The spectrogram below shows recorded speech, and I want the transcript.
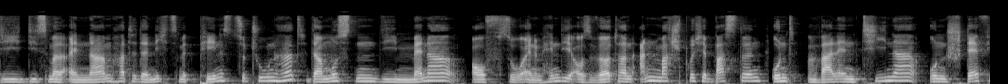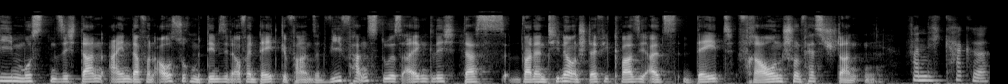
die diesmal einen Namen hatte, der nichts mit Penis zu tun hat. Da mussten die Männer auf so einem Handy aus Wörtern Anmachsprüche basteln und Valentina und Steffi mussten sich dann einen davon aussuchen, mit dem sie dann auf ein Date gefahren sind. Wie fandst du es eigentlich, dass Valentina und Steffi quasi als Date-Frauen schon feststanden? Fand ich kacke.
